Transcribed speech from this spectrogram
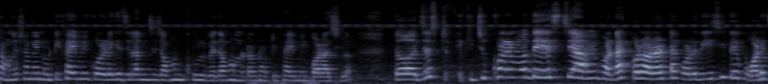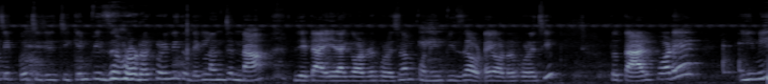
সঙ্গে সঙ্গে নোটিফাই মি করে রেখেছিলাম যে যখন খুলবে তখন ওটা নোটিফাই মি করা ছিল। তো জাস্ট কিছুক্ষণের মধ্যে এসছে আমি ফটাক করে অর্ডারটা করে দিয়েছি তো পরে চেক করছি যে চিকেন পিৎজা অর্ডার করিনি। তো দেখলাম যে না যেটা এর আগে অর্ডার করেছিলাম পনির পিৎজা ওটাই অর্ডার করেছি। তো তারপরে ইনি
